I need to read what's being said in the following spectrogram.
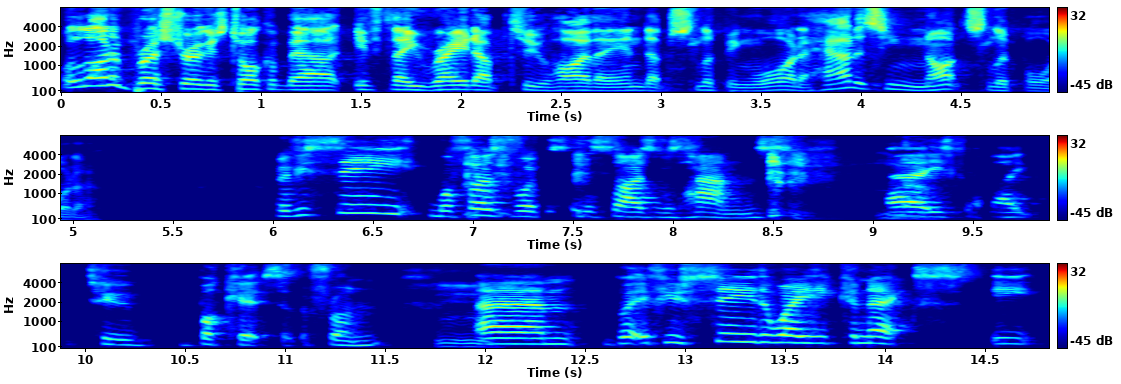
well, a lot of breaststrokers talk about if they rate up too high, they end up slipping water. How does he not slip water? If you see, well, first of all, you see the size of his hands. Uh, he's got like two buckets at the front. Mm. Um, but if you see the way he connects, he,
